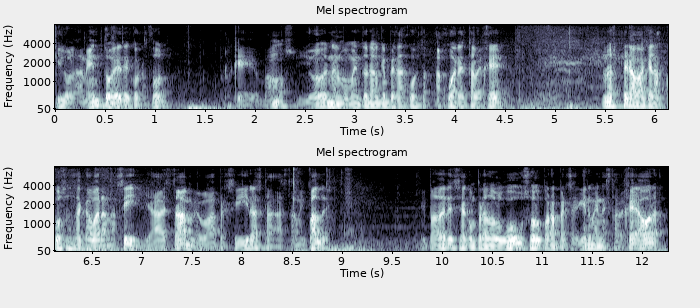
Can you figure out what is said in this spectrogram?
Y lo lamento, eh, de corazón. Porque, vamos, yo en el momento en el que empecé a jugar esta VG no esperaba que las cosas acabaran así. Ya está, me va a perseguir hasta, hasta mi padre. Mi padre se ha comprado el WoW solo para perseguirme en esta VG ahora.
